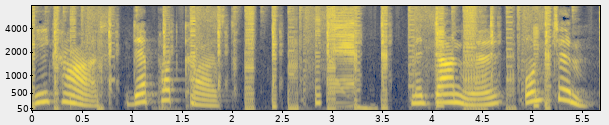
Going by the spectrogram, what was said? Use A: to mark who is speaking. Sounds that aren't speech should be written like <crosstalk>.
A: Geek Hard, der Podcast mit Daniel und Tim.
